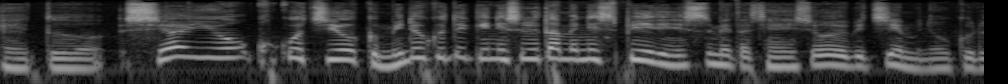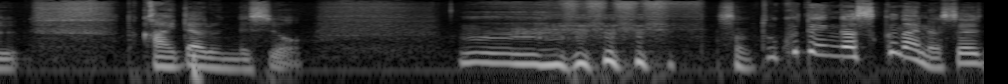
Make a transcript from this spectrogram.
えーと、試合を心地よく魅力的にするためにスピーディーに進めた選手及びチームに送ると書いてあるんですよ。うん。その得点が少ないのはそれ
